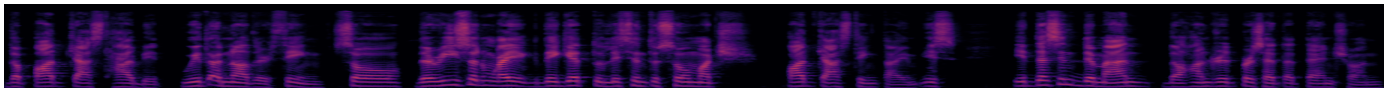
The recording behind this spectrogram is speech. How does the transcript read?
the podcast habit with another thing. So the reason why they get to listen to so much podcasting time is it doesn't demand the 100% attention,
